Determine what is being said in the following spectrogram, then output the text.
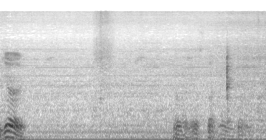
We go. Right, that's that one done.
